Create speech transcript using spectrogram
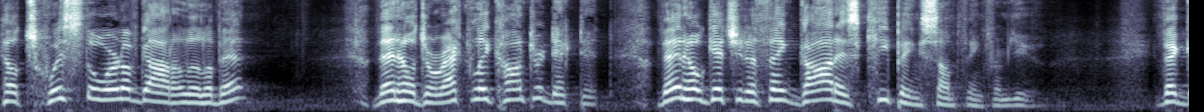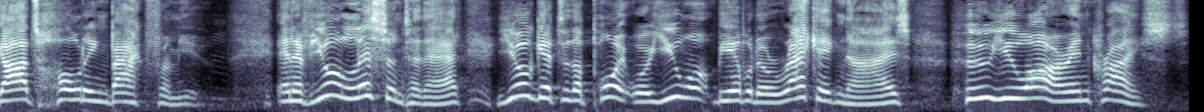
He'll twist the Word of God a little bit, then he'll directly contradict it, then he'll get you to think God is keeping something from you, that God's holding back from you. And if you'll listen to that, you'll get to the point where you won't be able to recognize who you are in Christ.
